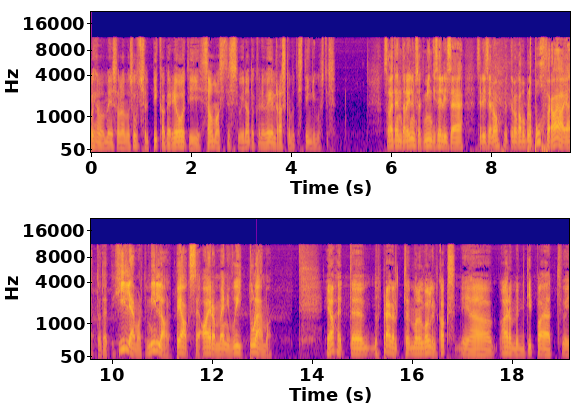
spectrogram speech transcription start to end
Põhjamaa mees olema suhteliselt pika perioodi samastes või natukene veel raskemates tingimustes sa oled endale ilmselt mingi sellise, sellise noh, ütleme ka võib-olla puhveraja jätnud, et hiljemalt millal peaks see Ironmani võit tulema jah, et äh, noh, praegult ma olen kolmkümmend kaks ja Ironmani tippajad või,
